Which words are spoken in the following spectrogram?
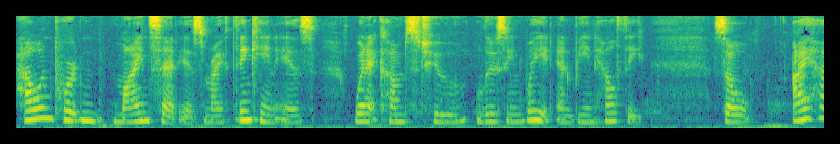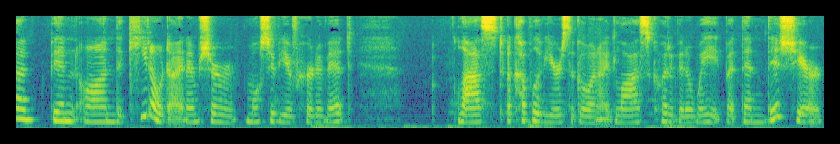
how important mindset is, my thinking is when it comes to losing weight and being healthy. So, I had been on the keto diet. I'm sure most of you have heard of it. Last a couple of years ago, and I'd lost quite a bit of weight. But then this year,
